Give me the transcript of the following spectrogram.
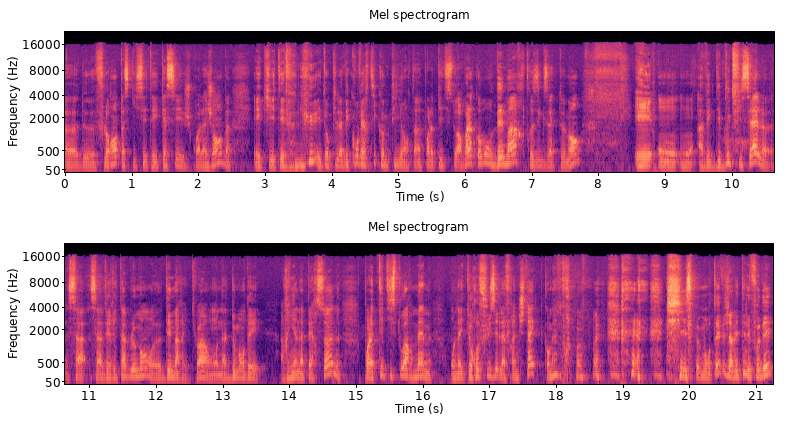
euh, de Florent parce qu'il s'était cassé, je crois, la jambe, et qui était venu, et donc il avait converti comme cliente, hein, pour la petite histoire. Voilà comment on démarre très exactement. Et avec des bouts de ficelle, ça, ça a véritablement démarré. Tu vois, on a demandé rien à personne. Pour la petite histoire même, on a été refusé de la French Tech quand même qui se montait. J'avais téléphoné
